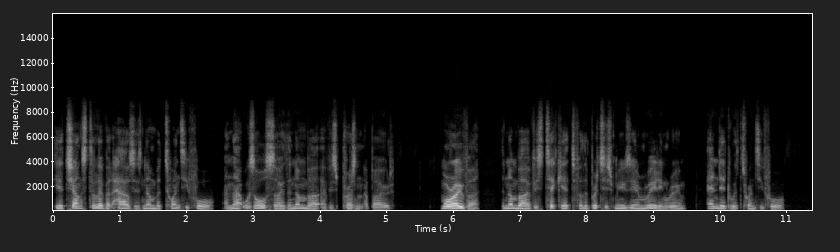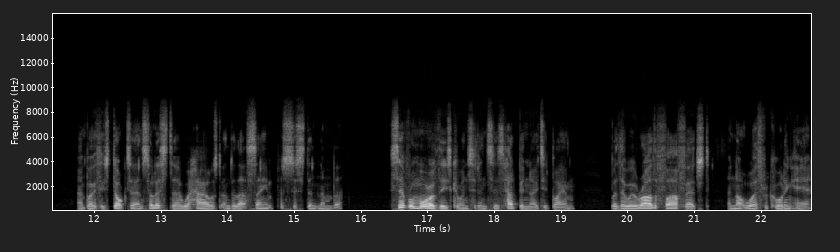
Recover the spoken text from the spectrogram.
he had chanced to live at houses numbered 24, and that was also the number of his present abode. Moreover, the number of his ticket for the British Museum Reading Room ended with 24, and both his doctor and solicitor were housed under that same persistent number. Several more of these coincidences had been noted by him, but they were rather far-fetched and not worth recording here.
